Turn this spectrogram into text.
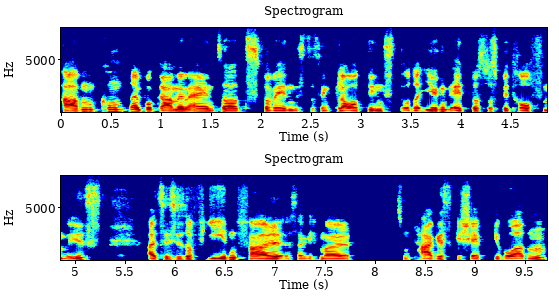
haben Kunden ein Programm im Einsatz, verwenden ist das ein Cloud-Dienst oder irgendetwas, was betroffen ist. Also es ist auf jeden Fall, sage ich mal, zum Tagesgeschäft geworden.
